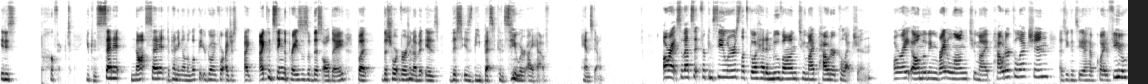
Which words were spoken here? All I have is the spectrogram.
it is perfect you can set it not set it depending on the look that you're going for i just i i could sing the praises of this all day but the short version of it is this is the best concealer i have hands down all right so that's it for concealers let's go ahead and move on to my powder collection all right y'all moving right along to my powder collection as you can see i have quite a few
